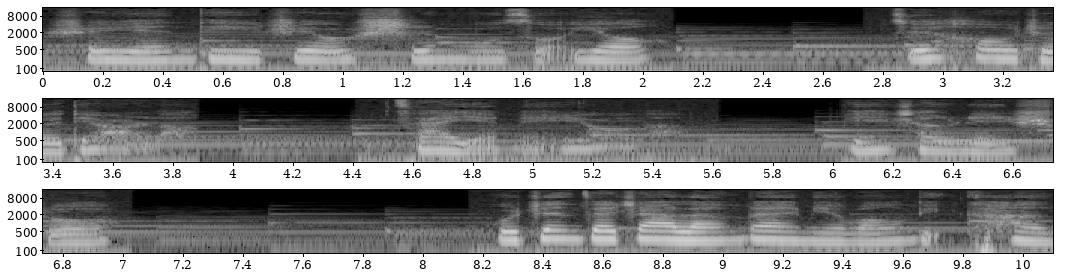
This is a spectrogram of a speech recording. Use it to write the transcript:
水源地只有十亩左右，最后这点儿了，再也没有了。边上人说：“我站在栅栏外面往里看，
